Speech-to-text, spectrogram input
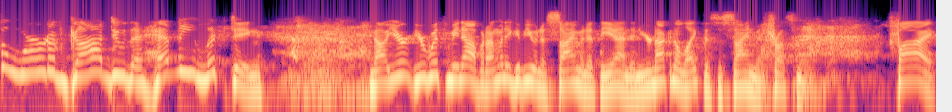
the Word of God do the heavy lifting. Now, you're, you're with me now, but I'm going to give you an assignment at the end, and you're not going to like this assignment, trust me. Five,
